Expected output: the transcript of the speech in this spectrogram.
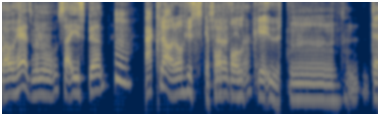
hva hun het, men hun sa isbjørn. Jeg klarer å huske på folk uten det,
